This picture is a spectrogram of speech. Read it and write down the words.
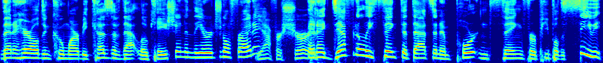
than a Harold and Kumar because of that location in the original Friday. Yeah, for sure. And I definitely think that that's an important thing for people to see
